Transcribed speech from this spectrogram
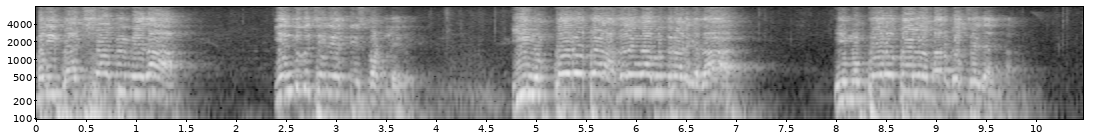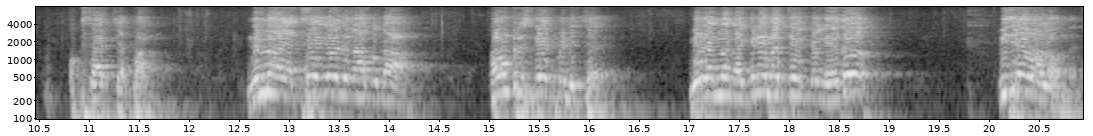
మరి ఈ బెడ్ షాపుల మీద ఎందుకు చర్యలు తీసుకోవట్లేదు? ఈ ముప్పై రూపాయలు అదనంగా అమ్ముతున్నాడు కదా. ఈ ముప్పై రూపాయలు మనకొచ్చేది ఎంత? ఒకసారి చెప్పాలి. నిన్న ఎక్సైజ్ వాళ్ళు నాకు ఒక కౌంటర్ స్టేట్మెంట్ ఇచ్చారు. మీరన్న నకిలీ మద్యం ఇక్కడ లేదు విజయవాడలో ఉందని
